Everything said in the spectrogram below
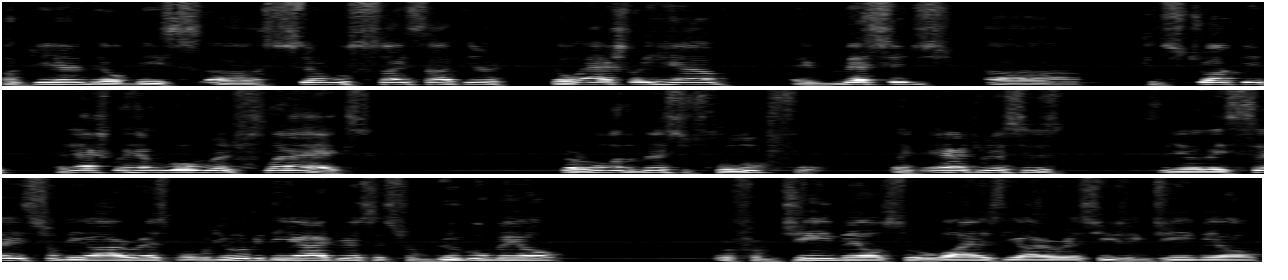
Again, there'll be uh, several sites out there. They'll actually have a message uh, constructed and actually have little red flags that are on the message to look for, like addresses. You know, they say it's from the IRS, but when you look at the address, it's from Google Mail or from Gmail. So why is the IRS using Gmail?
